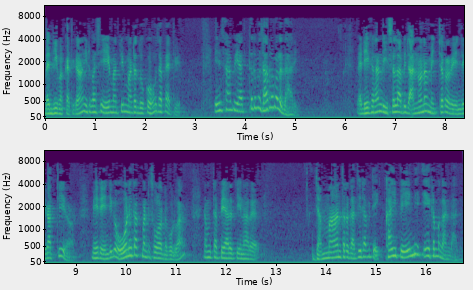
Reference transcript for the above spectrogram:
බැඳීමක් ඇති කරනවා. ඊට පස්සේ ඒ මතින් මට දුක හෝ සැප ඇති වෙනවා. ඒ නිසා අපි ඇත්තටම ਸਰව බලධාරී. වැඩේ කරන්න ඉස්සලා අපි දන්නවනම් මෙච්චර රේන්ජ් එකක් තියෙනවා. මේ රේන්ජ් එක ඕන එකක් මට සෝරන්න පුළුවන්. නමුත් අපි අර තියෙන අර ජම්මාන්තර ගතියට අපිට එකයි පේන්නේ ඒකම ගන්න හදන.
